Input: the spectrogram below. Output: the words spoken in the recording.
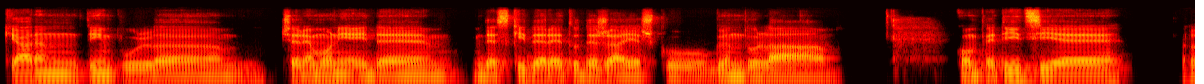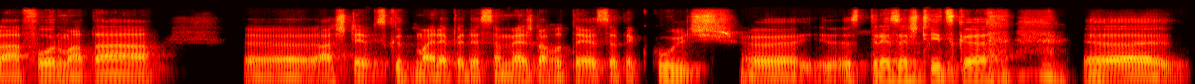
chiar în timpul uh, ceremoniei de deschidere, tu deja ești cu gândul la competiție, la forma ta, aștepți cât mai repede să mergi la hotel, să te culci. Trebuie să știți că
